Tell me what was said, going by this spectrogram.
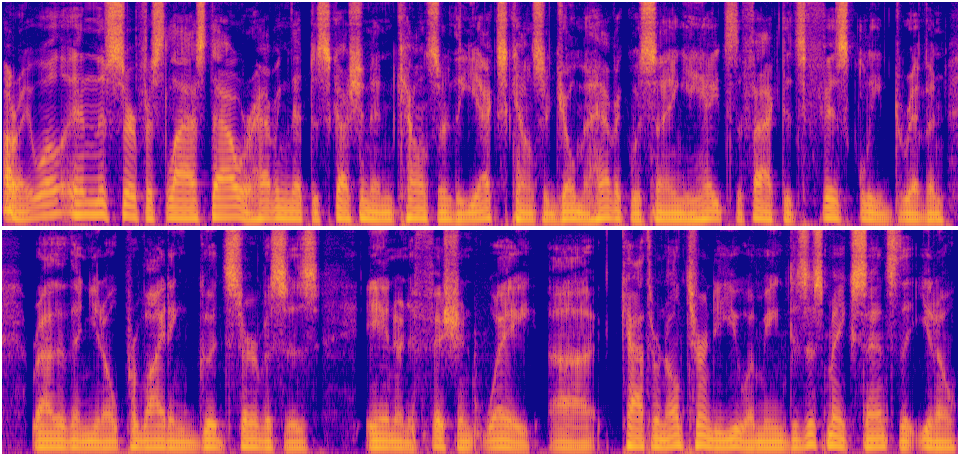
All right. Well, in the surface last hour, having that discussion, and Councillor, the ex-Councillor Joe Mihevc was saying he hates the fact it's fiscally driven rather than you know providing good services in an efficient way. Uh, Catherine, I'll turn to you. I mean, does this make sense that you know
